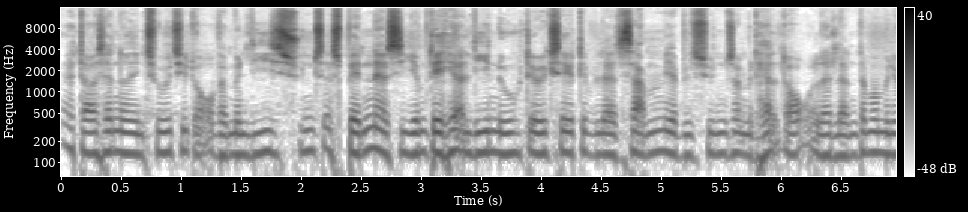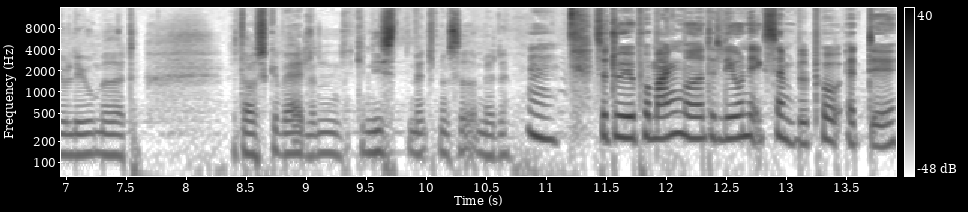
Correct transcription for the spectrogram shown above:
at der også er noget intuitivt over, hvad man lige synes er spændende at sige om det her lige nu. Det er jo ikke sikkert, det vil være det samme, jeg vil synes om et halvt år eller et eller andet. Der må man jo leve med, at, at der også skal være et eller andet gnist, mens man sidder med det. Mm. Så du er jo på mange måder det levende eksempel på, at det,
